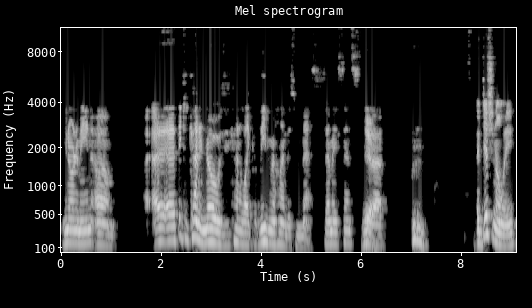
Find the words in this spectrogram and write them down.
You know what I mean? Um, I, I think he kind of knows he's kind of like leaving behind this mess. Does that make sense? That, Yeah. uh, additionally,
